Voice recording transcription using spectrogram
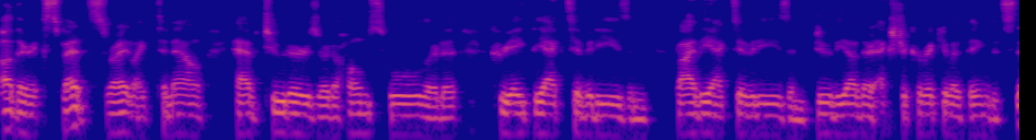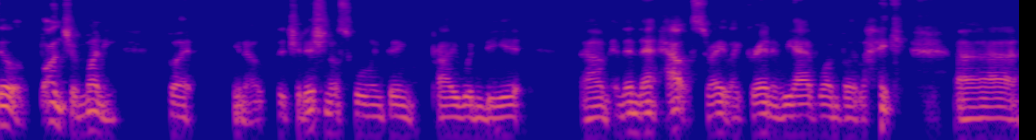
other expense, right? Like to now have tutors or to homeschool or to create the activities and buy the activities and do the other extracurricular things. It's still a bunch of money, but you know, the traditional schooling thing probably wouldn't be it. Um, and then that house, right? Like, granted, we have one, but like, uh,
